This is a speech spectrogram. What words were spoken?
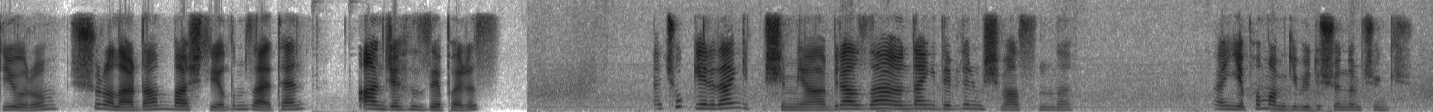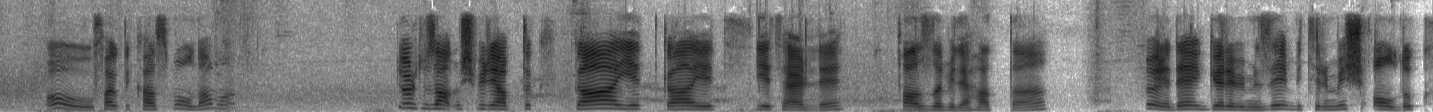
diyorum. Şuralardan başlayalım zaten anca hız yaparız. Ben çok geriden gitmişim ya. Biraz daha önden gidebilirmişim aslında. Ben yapamam gibi düşündüm çünkü. Oo, ufak bir kasma oldu ama. 461 yaptık. Gayet gayet yeterli. Fazla bile hatta. Böyle de görevimizi bitirmiş olduk.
